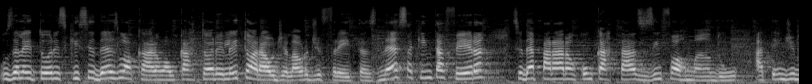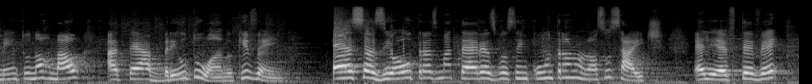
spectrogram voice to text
os eleitores que se deslocaram ao cartório eleitoral de Lauro de Freitas nesta quinta-feira se depararam com cartazes informando o atendimento normal até abril do ano que vem. Essas e outras matérias você encontra no nosso site lftv.com.br.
